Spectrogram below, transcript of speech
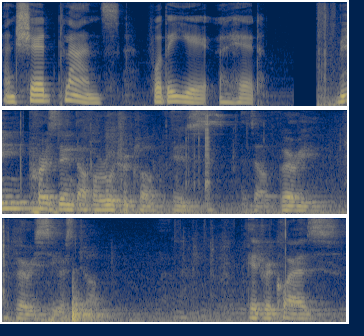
and shared plans for the year ahead. Being president of a Rotary Club is, is a very, very serious job. It requires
